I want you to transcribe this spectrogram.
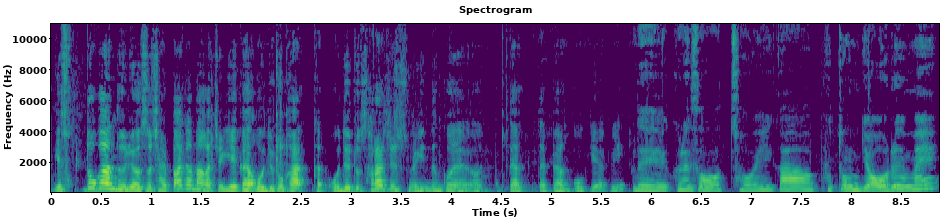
이게 속도가 느려서 잘 빠져나갔죠. 얘가 어디로 가, 가- 어디로 사라질 수는 있는 거예요. 북대평양 고기압이. 네, 그래서 저희가 보통 여름에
